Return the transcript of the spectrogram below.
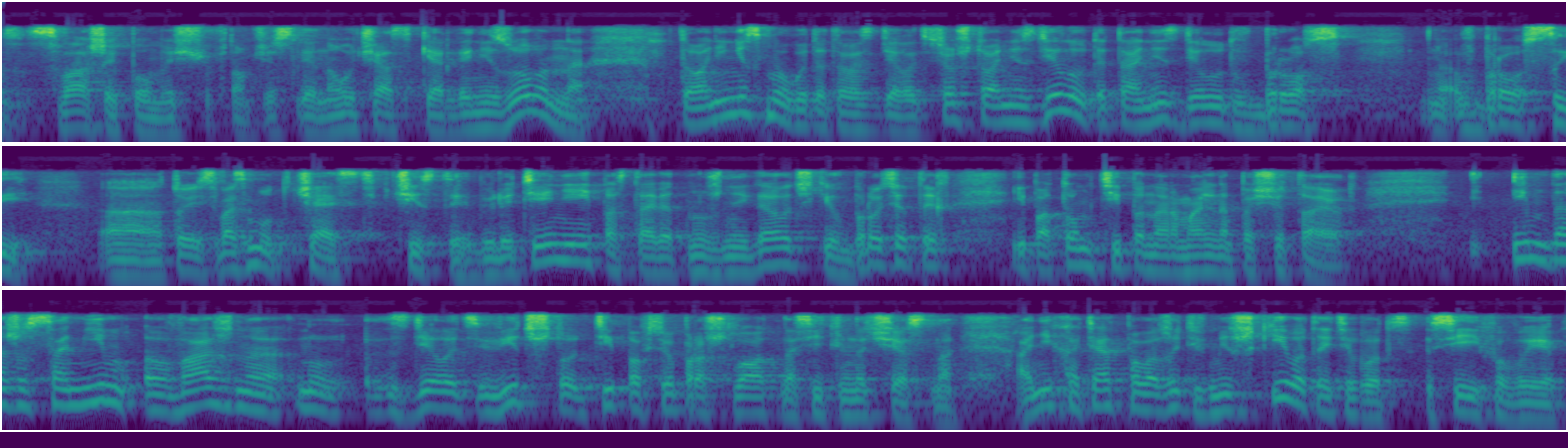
с вашей помощью, в том числе на участке организовано, то они не смогут этого сделать. Все, что они сделают, это они сделают вброс, вбросы. А, то есть возьмут часть чистых бюллетеней, поставят нужные галочки, вбросят их и потом типа нормально посчитают им даже самим важно ну, сделать вид, что типа все прошло относительно честно. Они хотят положить в мешки вот эти вот сейфовые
